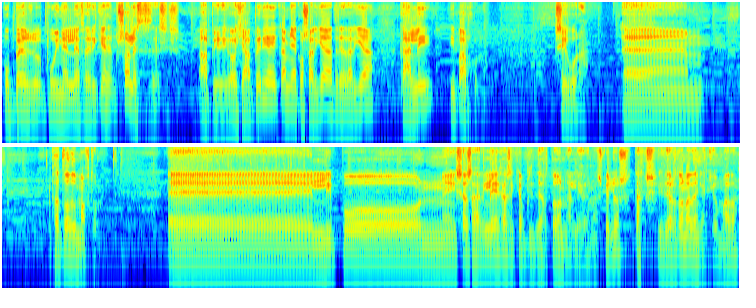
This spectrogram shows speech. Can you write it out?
που, παίζουν, που είναι ελεύθεροι και σε όλες τις θέσεις. άπειροι. Όχι άπειροι, καμιά κοσαριά, τριανταριά, καλοί υπάρχουν. Σίγουρα. Ε, θα το δούμε αυτό. Ε, λοιπόν, η Σάσα λέει έχασε και από την Τερτόνα, λέει ένας φίλος. Εντάξει, η Τερτόνα δεν είναι κακή ομάδα.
